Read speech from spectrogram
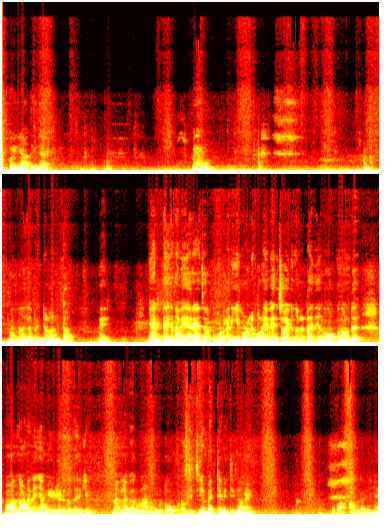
അപ്പോൾ ഇനി അതിന്റെ മെറൂൺ? നല്ല നല്ല പ്രിന്റുകളാണ് കേട്ടോ. ഏ ഞാൻ ഇട്ടേക്കുന്ന വേറെ അജർക്ക് മോഡലാണ്. ഈ മോഡൽ കുറേ പേര് ചോദിക്കുന്നുണ്ട് കേട്ടോ. ഇത് ഞാൻ നോക്കുന്നുണ്ട്. വന്ന ഉടനെ ഞാൻ വീഡിയോ എടുക്കുന്നതായിരിക്കും. നല്ല മെറൂണാണ് നമുക്ക് ടോപ്പൊക്കെ സ്റ്റിച്ച് ചെയ്യാൻ പറ്റിയ മെറ്റീരിയലാണേ അപ്പം അത് കഴിഞ്ഞ്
